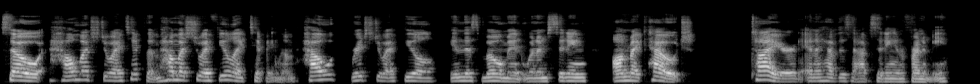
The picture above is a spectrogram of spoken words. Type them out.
So, how much do I tip them? How much do I feel like tipping them? How rich do I feel in this moment when I'm sitting on my couch, tired, and I have this app sitting in front of me?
